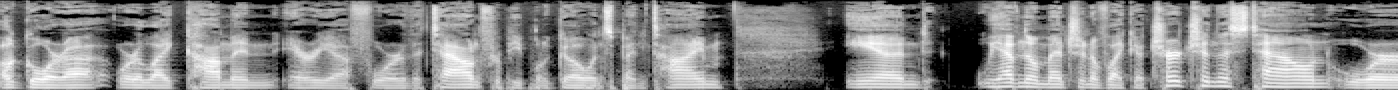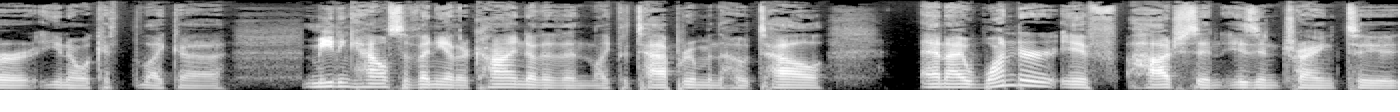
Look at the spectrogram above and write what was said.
agora or like common area for the town for people to go and spend time. And we have no mention of like a church in this town or you know like a meeting house of any other kind other than like the tap room in the hotel. And i wonder if hodgson isn't trying to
